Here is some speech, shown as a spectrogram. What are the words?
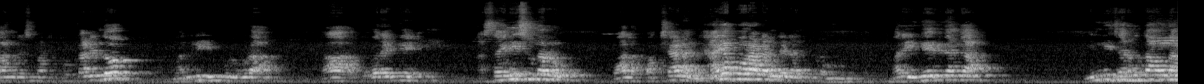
కాంగ్రెస్ పార్టీ కొట్లాడిందో మళ్ళీ ఇప్పుడు కూడా ఆ ఎవరైతే అసైనీస్ ఉన్నారో వాళ్ళ పక్షాన న్యాయ పోరాటం చేయడానికి కూడా మరి ఇదే విధంగా ఇన్ని జరుగుతా ఉన్నా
